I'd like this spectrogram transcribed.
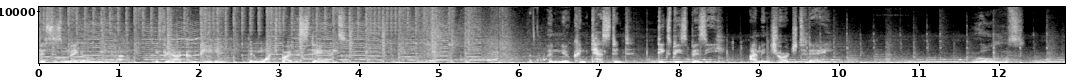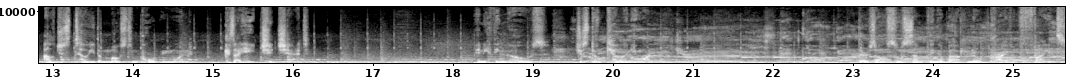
This is Mega Arena. If you're not competing, then watch by the stands. A new contestant? Digsby's busy. I'm in charge today. Rules? I'll just tell you the most important one, because I hate chit-chat. Anything goes. Just don't kill anyone. There's also something about no private fights.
